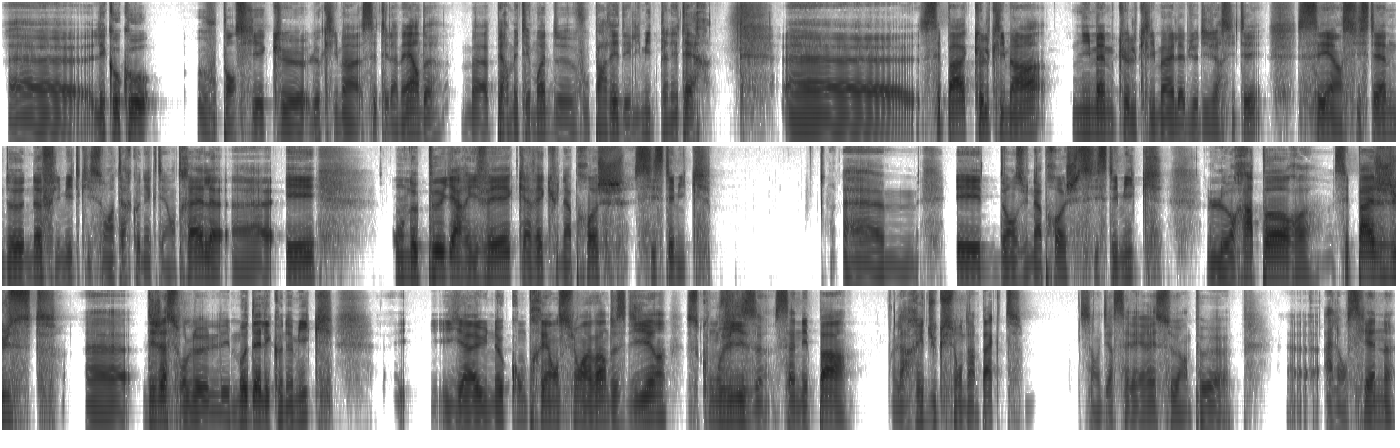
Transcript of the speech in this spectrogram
euh, les cocos, vous pensiez que le climat c'était la merde, bah, permettez-moi de vous parler des limites planétaires. Euh, c'est pas que le climat, ni même que le climat et la biodiversité. C'est un système de neuf limites qui sont interconnectées entre elles euh, et on ne peut y arriver qu'avec une approche systémique. Euh, et dans une approche systémique, le rapport, c'est pas juste euh, déjà sur le, les modèles économiques, il y a une compréhension à avoir de se dire ce qu'on vise, ça n'est pas la réduction d'impact, ça veut dire c'est la RSE un peu euh, à l'ancienne.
